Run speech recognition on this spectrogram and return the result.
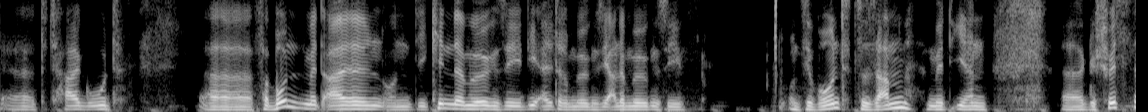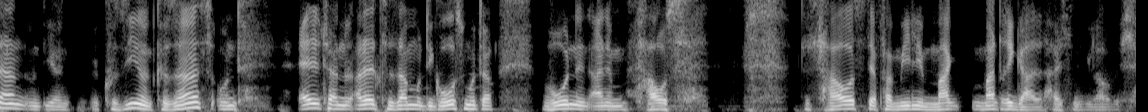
äh, total gut äh, verbunden mit allen und die Kinder mögen sie, die Älteren mögen sie, alle mögen sie. Und sie wohnt zusammen mit ihren äh, Geschwistern und ihren Cousinen und Cousins und Eltern und alle zusammen und die Großmutter wohnen in einem Haus das Haus der Familie Mag Madrigal heißen die, glaube ich.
